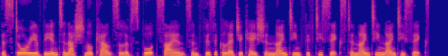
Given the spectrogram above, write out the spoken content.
The Story of the International Council of Sport Science and Physical Education 1956–1996.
